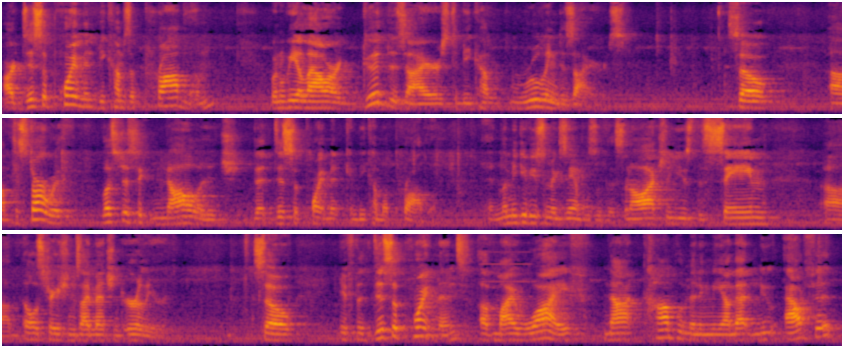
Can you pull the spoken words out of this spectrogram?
Our disappointment becomes a problem when we allow our good desires to become ruling desires. So, um, to start with, let's just acknowledge that disappointment can become a problem. And let me give you some examples of this. And I'll actually use the same um, illustrations I mentioned earlier. So, if the disappointment of my wife not complimenting me on that new outfit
